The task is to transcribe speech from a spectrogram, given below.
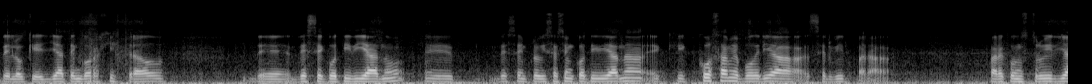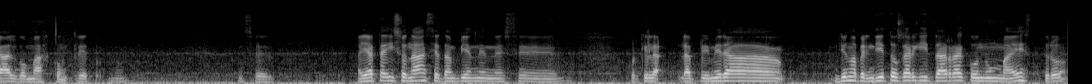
de lo que ya tengo registrado de, ese cotidiano, eh, de esa improvisación cotidiana, eh, qué cosa me podría servir para, para construir ya algo más concreto. hay harta disonancia también en ese... Porque la, primera... Yo no aprendí a tocar guitarra con un maestro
